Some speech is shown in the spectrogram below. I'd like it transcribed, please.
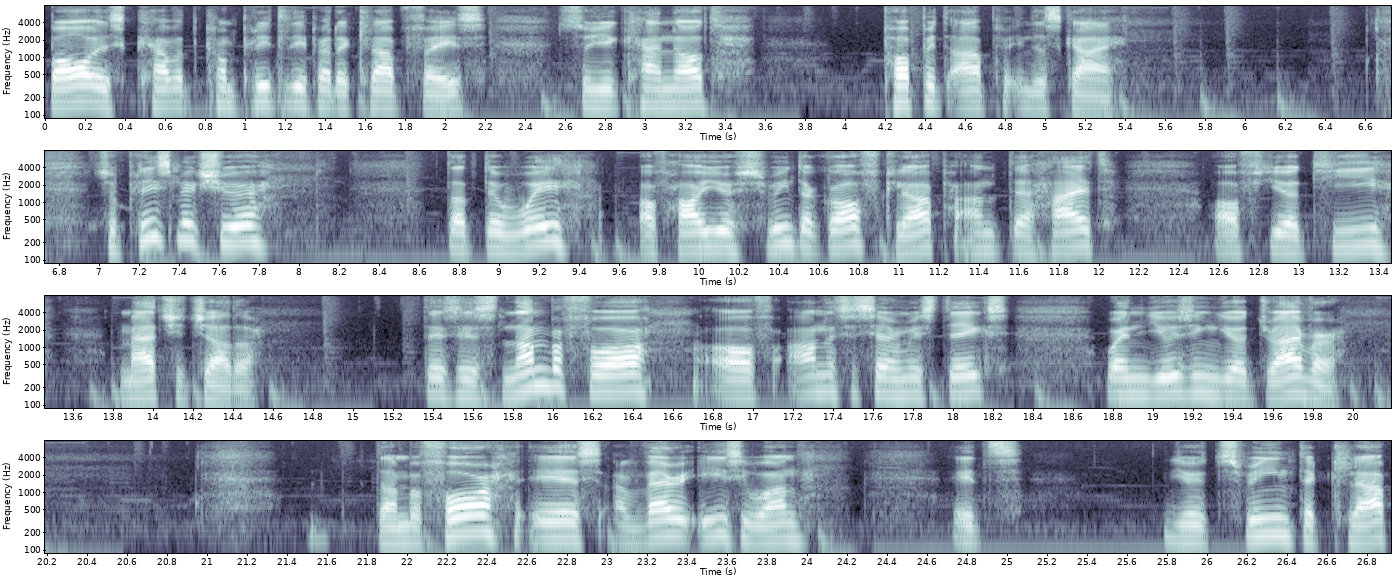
ball is covered completely by the club face so you cannot pop it up in the sky. So please make sure that the way of how you swing the golf club and the height of your tee match each other. This is number four of unnecessary mistakes when using your driver. Number four is a very easy one. It's you swing the club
